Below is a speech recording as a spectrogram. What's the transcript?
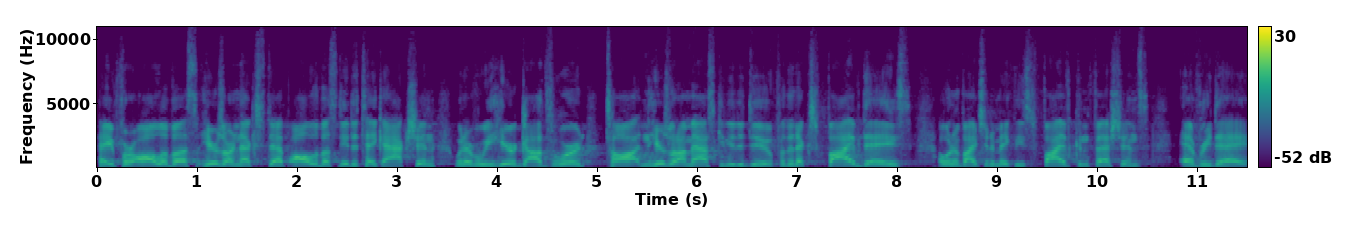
Hey, for all of us, here's our next step. All of us need to take action whenever we hear God's word taught. And here's what I'm asking you to do for the next next five days, I would invite you to make these five confessions every day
